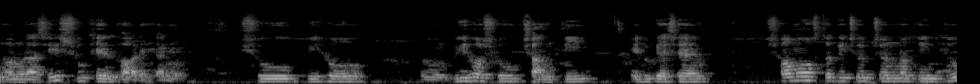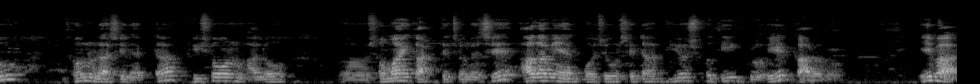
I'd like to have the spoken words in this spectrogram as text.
ধনুরাশির সুখের ঘর এখানে। সুখ, গৃহ গৃহ সুখ, শান্তি এডুকেশন সমস্ত কিছুর জন্য কিন্তু ধনুরাশির একটা ভীষণ ভালো সময় কাটতে চলেছে আগামী এক বছর সেটা বৃহস্পতি গ্রহের কারণে। এবার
